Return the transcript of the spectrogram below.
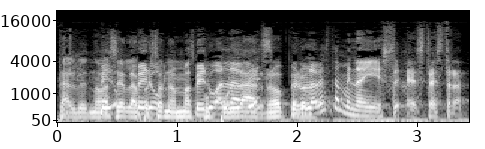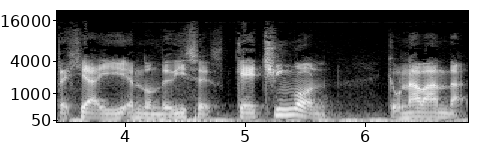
tal vez no va a ser la pero- persona más pero a la popular, vez- ¿no? Pero a la vez también hay este- esta estrategia ahí en donde dices, qué chingón que una banda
